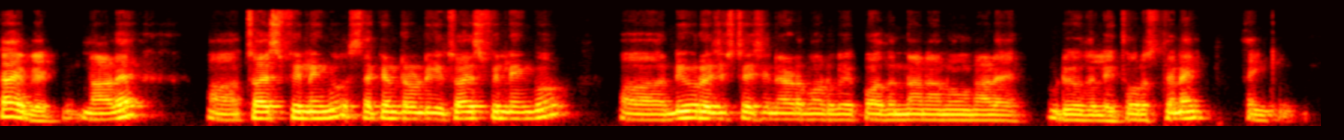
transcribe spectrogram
ಕಾಯಬೇಕು. ನಾಳೆ ಚಾಯ್ಸ್ ಫಿಲ್ಲಿಂಗು ಸೆಕೆಂಡ್ ರೌಂಡಿಗೆ ಚಾಯ್ಸ್ ಫಿಲ್ಲಿಂಗು ನೀವು ರಿಜಿಸ್ಟ್ರೇಷನ್ ಆ್ಯಡ್ ಮಾಡಬೇಕು. ಅದನ್ನ ನಾನು ನಾಳೆ ವಿಡಿಯೋದಲ್ಲಿ ತೋರಿಸ್ತೇನೆ. ಥ್ಯಾಂಕ್ ಯು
